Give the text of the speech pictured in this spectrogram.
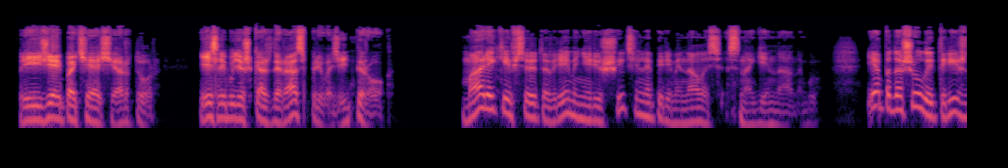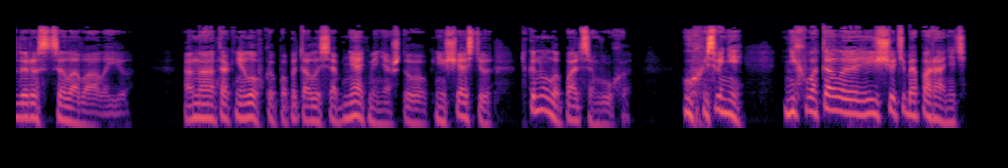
«Приезжай почаще, Артур, если будешь каждый раз привозить пирог». Марике все это время нерешительно переминалась с ноги на ногу. Я подошел и трижды расцеловал ее. Она так неловко попыталась обнять меня, что, к несчастью, ткнула пальцем в ухо. «Ух, извини, не хватало еще тебя поранить.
